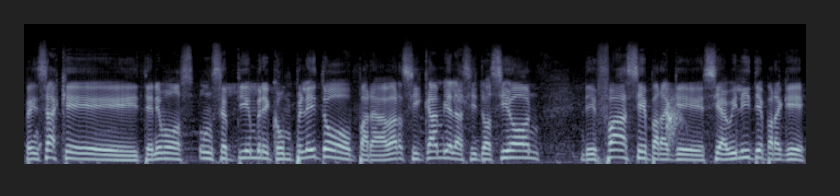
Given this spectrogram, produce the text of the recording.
¿pensás que tenemos un septiembre completo para ver si cambia la situación de fase, para que se habilite, para que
